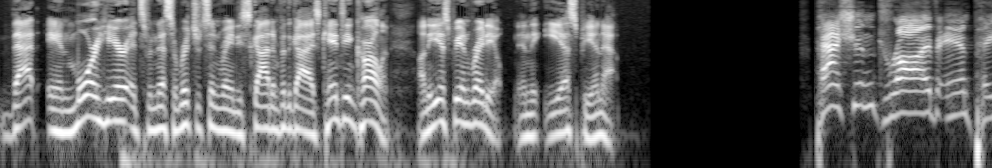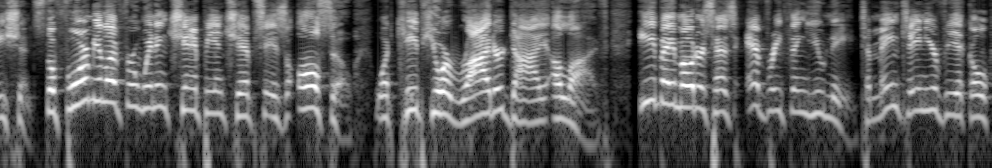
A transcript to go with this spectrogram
That and more here. It's Vanessa Richardson, Randy Scott, and for the guys, Canty and Carlin on ESPN Radio and the ESPN app. Passion, drive, and patience. The formula for winning championships is also what keeps your ride or die alive. eBay Motors has everything you need to maintain your vehicle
